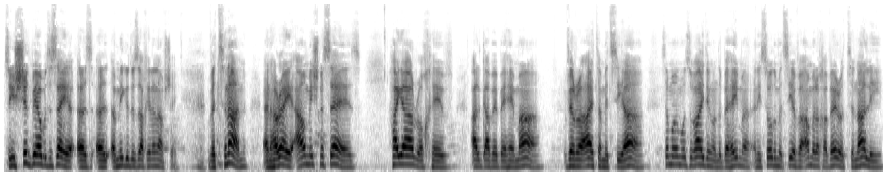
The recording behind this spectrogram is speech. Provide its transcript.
So you should be able to say as amigu de zachin anavshe. V'tnan and hare. Our Mishnah says, Haya rochev al gabe behema v'ra'a et hamitzia someone was riding on the behema and he saw the Metzia va'amar chavero tenali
